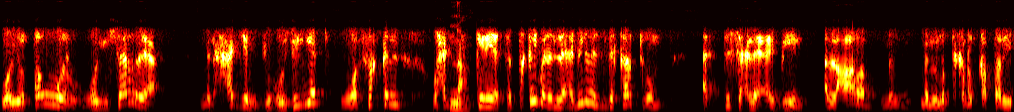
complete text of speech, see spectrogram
ويطور ويسرع من حجم جهوزية وصقل وحتى نعم. إمكانيات تقريبا اللاعبين الذي ذكرتهم التسع لاعبين العرب من من المنتخب القطري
